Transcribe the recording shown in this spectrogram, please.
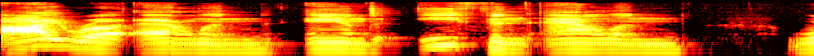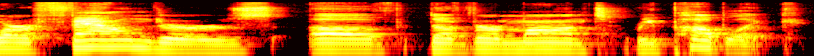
Ira Allen and Ethan Allen were founders of the Vermont Republic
